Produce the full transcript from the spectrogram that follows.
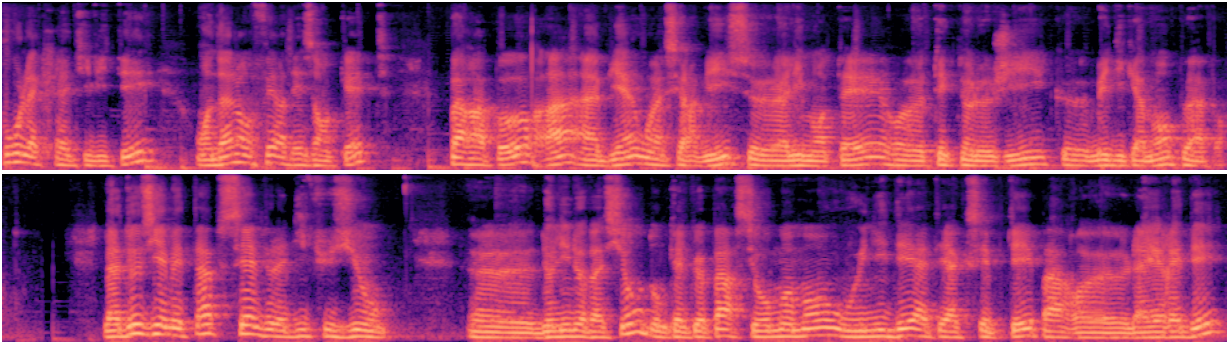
pour la créativité en allant faire des enquêtes par rapport à un bien ou un service euh, alimentaire, euh, technologique, euh, médicament, peu importe. La deuxième étape, celle de la diffusion de l'innovation. Donc, quelque part, c'est au moment où une idée a été acceptée par la R&D,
